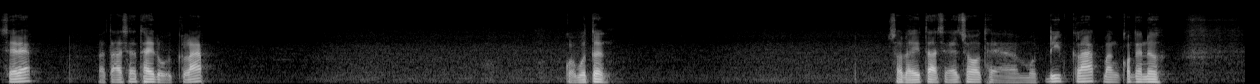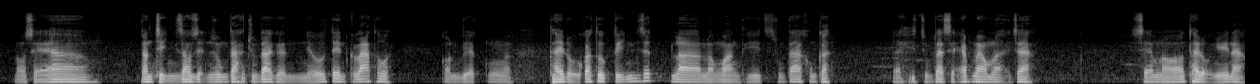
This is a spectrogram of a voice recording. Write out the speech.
CSS và ta sẽ thay đổi class của button. Sau đấy ta sẽ cho thẻ một div class bằng container. Nó sẽ căn chỉnh giao diện của chúng ta chúng ta cần nhớ tên class thôi. Còn việc ờ, thay đổi các thuộc tính rất là là ngoằng thì chúng ta không cần. Đây chúng ta sẽ F5 lại trang xem nó thay đổi như thế nào.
